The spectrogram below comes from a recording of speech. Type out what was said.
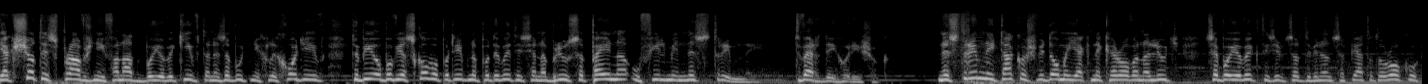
Якщо ти справжній фанат бойовиків та незабутніх лиходіїв, тобі обов'язково потрібно подивитися на Брюса Пейна у фільмі Нестримний Твердий горішок. Нестримний також відомий як Некерована лють. Це бойовик 1995 року,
